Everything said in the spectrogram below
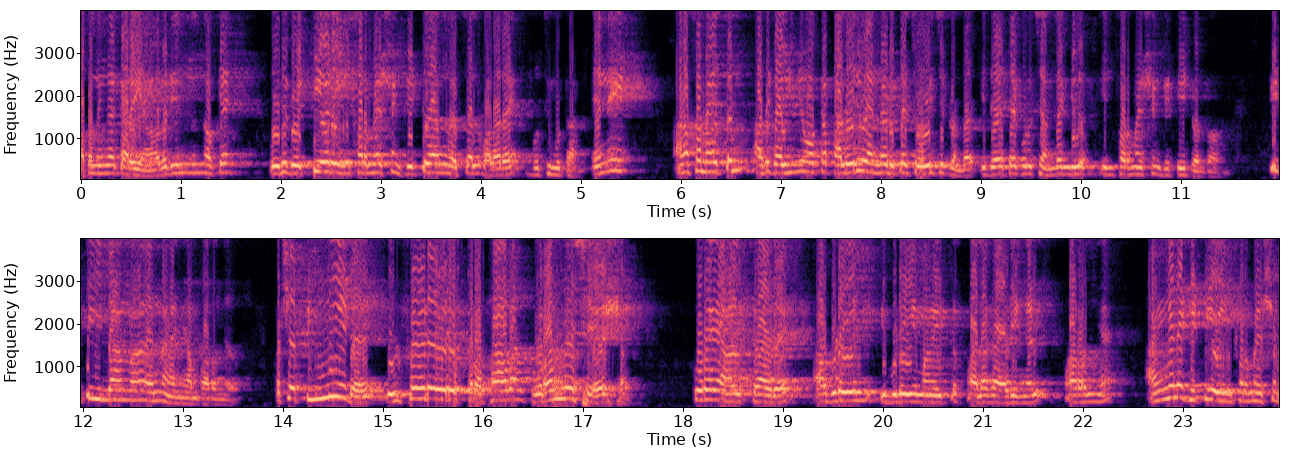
അപ്പൊ നിങ്ങൾക്കറിയാം അവരിൽ നിന്നൊക്കെ ഒരു വ്യക്തിയുടെ ഇൻഫർമേഷൻ കിട്ടുക എന്ന് വെച്ചാൽ വളരെ ബുദ്ധിമുട്ടാണ്. എന്നെ ആ സമയത്തും അത് കഴിഞ്ഞും ഒക്കെ പലരും എന്നോടൊക്കെ ചോദിച്ചിട്ടുണ്ട് ഇദ്ദേഹത്തെ കുറിച്ച് എന്തെങ്കിലും ഇൻഫർമേഷൻ കിട്ടിയിട്ടുണ്ടോ? കിട്ടിയില്ല എന്നാണ് ഞാൻ പറഞ്ഞത്. പക്ഷെ പിന്നീട് ഉൾഫയുടെ ഒരു പ്രഭാവം കുറഞ്ഞ ശേഷം കുറെ ആൾക്കാര് അവിടെയും ഇവിടെയുമായിട്ട് പല കാര്യങ്ങൾ പറഞ്ഞ് അങ്ങനെ കിട്ടിയ ഇൻഫർമേഷൻ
